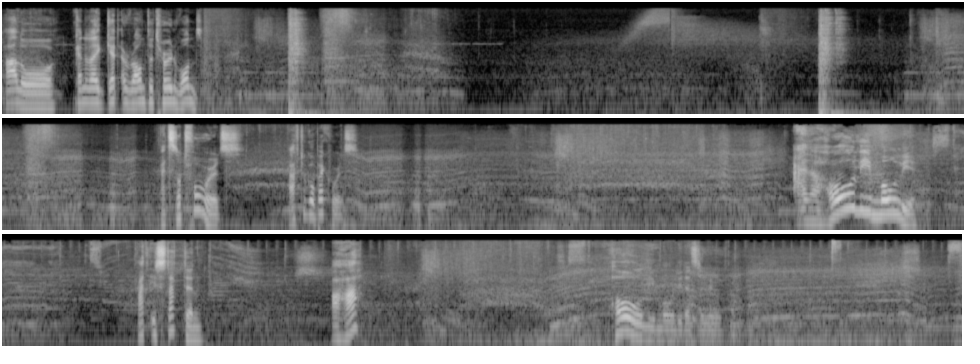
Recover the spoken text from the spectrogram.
Hello. Can I get around the turn once? It's not forwards. I have to go backwards. And holy moly. What is that then? Aha. Holy moly, that's a real...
